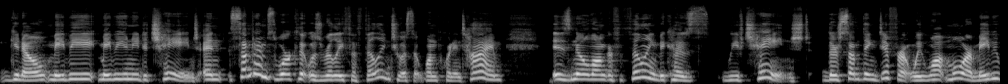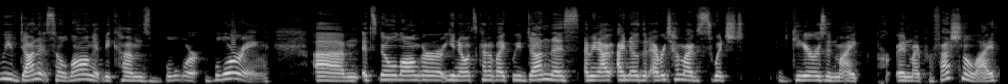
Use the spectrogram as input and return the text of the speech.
you know maybe maybe you need to change. And sometimes work that was really fulfilling to us at one point in time is no longer fulfilling because we've changed. There's something different. We want more. Maybe we've done it so long it becomes bore, boring. Um, it's no longer you know it's kind of like we've done this. I mean I, I know that every time i've switched gears in my in my professional life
